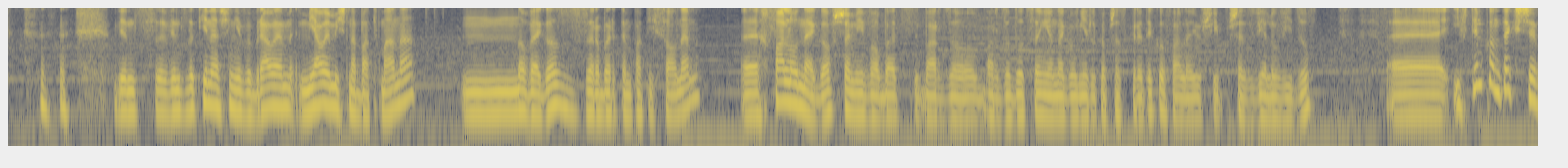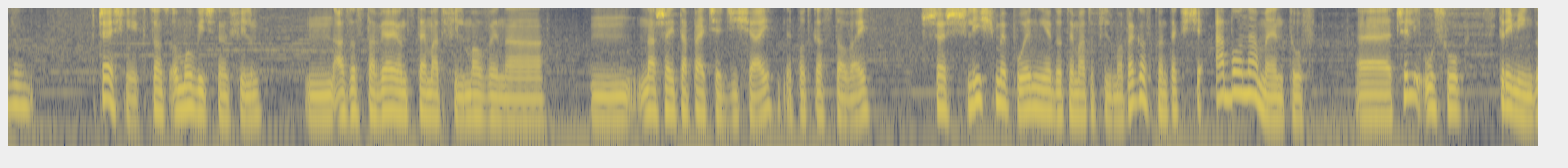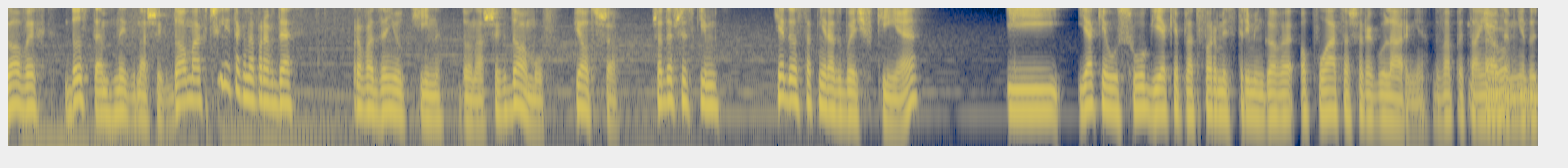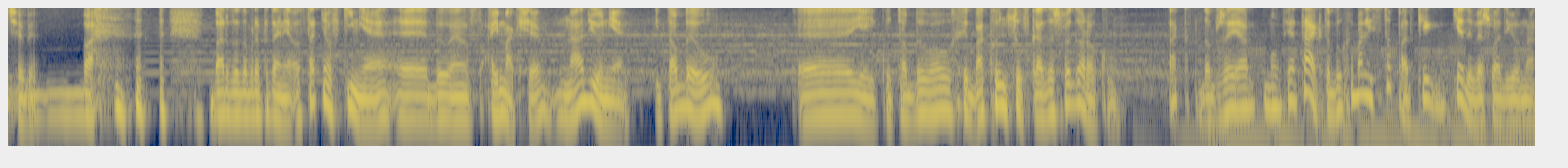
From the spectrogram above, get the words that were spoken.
więc, więc do kina się nie wybrałem. Miałem iść na Batmana, Mm, nowego z Robertem Pattisonem, e, chwalonego wszemi wobec, bardzo, bardzo docenionego nie tylko przez krytyków, ale już i przez wielu widzów. E, I w tym kontekście wcześniej, chcąc omówić ten film, a zostawiając temat filmowy na mm, naszej tapecie dzisiaj podcastowej, przeszliśmy płynnie do tematu filmowego w kontekście abonamentów, e, czyli usług streamingowych dostępnych w naszych domach, czyli tak naprawdę wprowadzeniu kin do naszych domów. Piotrze, przede wszystkim, kiedy ostatni raz byłeś w kinie i jakie usługi, jakie platformy streamingowe opłacasz regularnie? Dwa pytania to ode mnie do ciebie. Ba bardzo dobre pytanie. Ostatnio w kinie y, byłem w IMAXie na Dune i to był y, jejku, to było chyba końcówka zeszłego roku. Tak? Dobrze ja mówię? Tak, to był chyba listopad. Kiedy weszła Duna?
